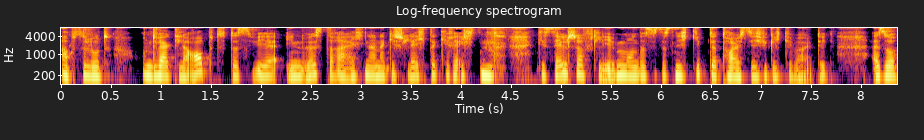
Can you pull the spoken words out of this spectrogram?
Absolut. Und wer glaubt, dass wir in Österreich in einer geschlechtergerechten Gesellschaft leben und dass es das nicht gibt, der täuscht sich wirklich gewaltig. Also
